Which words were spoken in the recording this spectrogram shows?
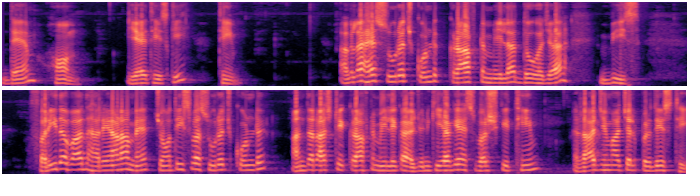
them home यह थी इसकी थीम अगला है सूरज कुंड क्राफ्ट मेला 2020 फरीदाबाद, हरियाणा में चौंतीसवा सूरज कुंड अंतर्राष्ट्रीय क्राफ्ट मेले का आयोजन किया गया। इस वर्ष की थीम राज्य हिमाचल प्रदेश थी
